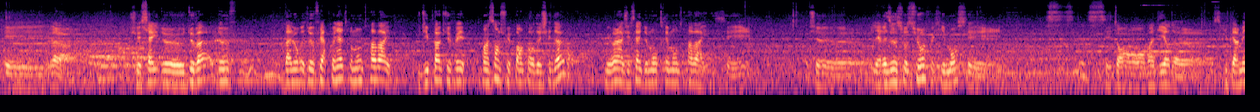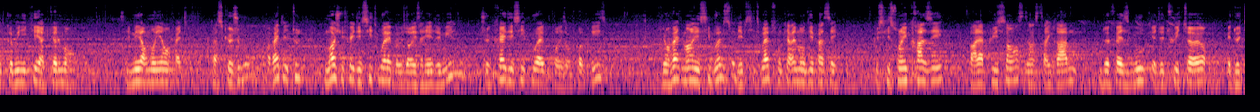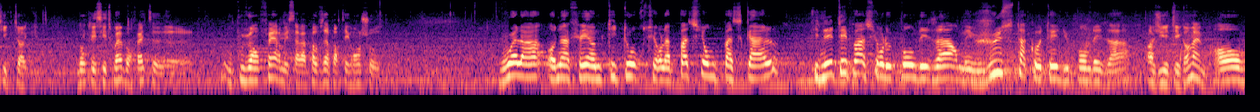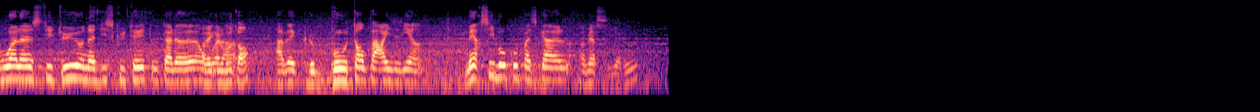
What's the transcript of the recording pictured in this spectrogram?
Et voilà j'essaye de, de, faire connaître mon travail. Je dis pas que je fais, pour l'instant je ne fais pas encore de chef-d'œuvre, mais voilà, j'essaye de montrer mon travail. Les réseaux sociaux, effectivement, c'est, on va dire, ce qui permet de communiquer actuellement. C'est le meilleur moyen en fait. Parce que en fait, moi j'ai fait des sites web dans les années 2000, je crée des sites web pour les entreprises, et en fait maintenant les sites web, les sites web sont carrément dépassés, puisqu'ils sont écrasés par la puissance d'Instagram, de Facebook et de Twitter et de TikTok. Donc les sites web, en fait, euh, vous pouvez en faire, mais ça ne va pas vous apporter grand-chose. Voilà, on a fait un petit tour sur la passion de Pascal, qui n'était pas sur le pont des Arts, mais juste à côté du pont des Arts. Ah, j'y étais quand même. On voit l'Institut, on a discuté tout à l'heure. Avec le beau temps. Avec le beau temps parisien. Merci beaucoup Pascal. Ah, merci à vous.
